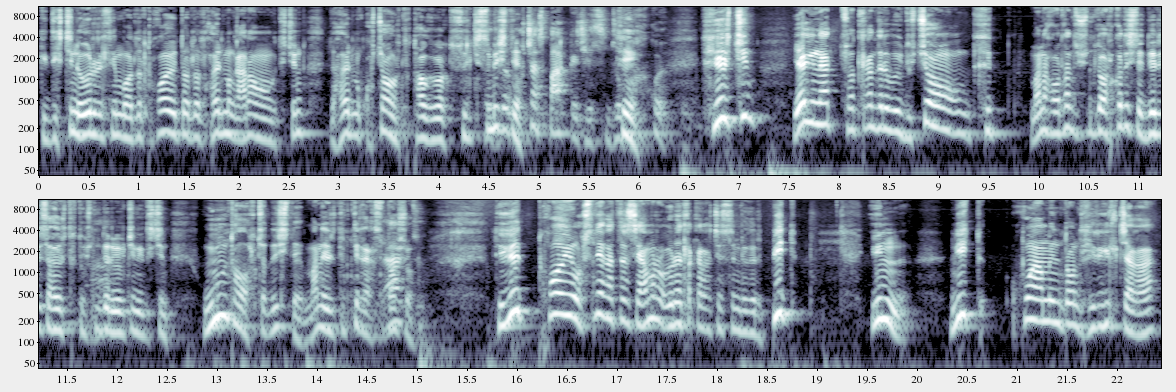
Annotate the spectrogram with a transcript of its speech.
гэдэг чинь өөрөөр хэлэх юм бол тухайн үед бол 2010 он гэдэг чинь 2030 он хүртэл тоог төсөлжсэн биз дээ. 30-аас баг гэж хэлсэн Тийм. байхгүй юу? Тэгэхээр чинь яг над судалгаан дээр буй 40 он гэхэд манайх улаан төвшөнд орох гэдэг шүү дээ. Дээрээс хоёр дахь төвшин дээр явж байгаа гэдэг чинь үнэн тоо болчиход байна шүү дээ. Манай эрдэмтний гаргас тоо шүү. Тэгээд тухайн үеийн усны газраас ямар уриалга гаргаж ирсэн бэгээр бид энэ нийт хүн амын дунд хэрглэж байгаа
